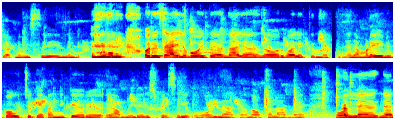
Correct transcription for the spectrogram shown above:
ജോട്ടിനെ മിസ് ചെയ്യുന്നുണ്ട്. ഒരു ദിവസം അതിൽ പോയിട്ട് എന്നാലും എന്തോ ഒരു പോലെ നിൽക്കുന്നു നമ്മൾ ഇനിയിപ്പോൾ ഉച്ചയ്ക്ക് കഞ്ഞിക്ക് ഒരു അമ്മേന്റെ ഒരു സ്പെഷ്യൽ ഓലിനെ ആക്കാൻ നോക്കലാന്ന്. ഓലിനെ ഞാൻ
